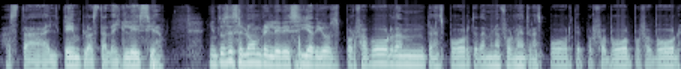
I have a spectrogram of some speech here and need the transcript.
hasta el templo, hasta la iglesia. Y entonces el hombre le decía a Dios, por favor, dame un transporte, dame una forma de transporte, por favor, por favor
